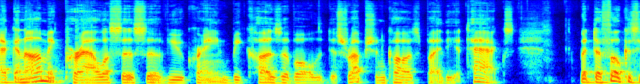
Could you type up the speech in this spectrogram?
economic paralysis of Ukraine because of all the disruption caused by the attacks but to focus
